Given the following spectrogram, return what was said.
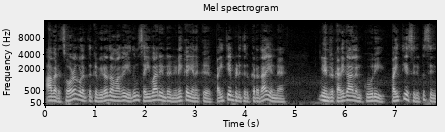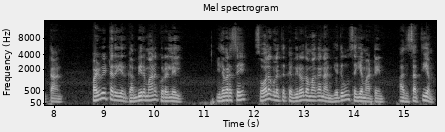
அவர் சோழகுலத்துக்கு விரோதமாக எதுவும் செய்வார் என்று நினைக்க எனக்கு பைத்தியம் பிடித்திருக்கிறதா என்ன? என்று கரிகாலன் கூறி பைத்திய சிரிப்பு சிரித்தான். பழுவேட்டரையர் கம்பீரமான குரலில் இளவரசே சோழகுலத்துக்கு விரோதமாக நான் எதுவும் செய்ய மாட்டேன். அது சத்தியம்.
